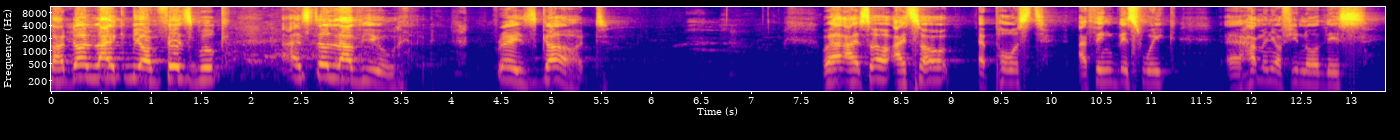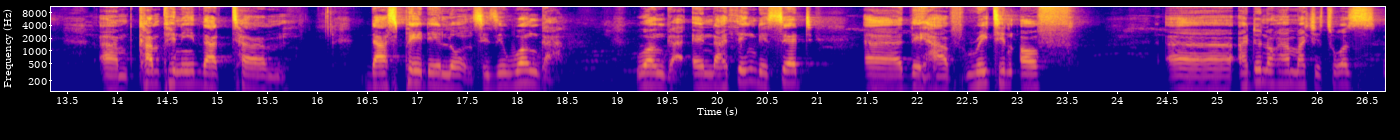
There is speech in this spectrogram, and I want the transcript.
but don't like me on Facebook. I still love you. Praise God. Well, I saw I saw a post. I think this week. Uh, how many of you know this um, company that um, does payday loans? Is it Wonga? Wonga. And I think they said uh, they have written off, uh, I don't know how much it was,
